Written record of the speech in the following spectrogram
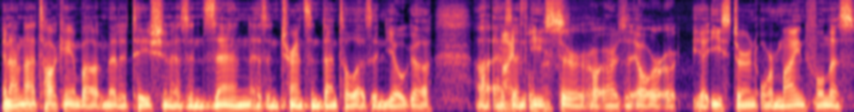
And I'm not talking about meditation as in Zen, as in transcendental, as in yoga, uh, as in Easter or, or, or, or yeah, Eastern or mindfulness.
